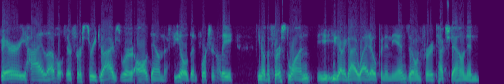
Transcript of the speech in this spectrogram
very high level. Their first three drives were all down the field. Unfortunately, you know the first one you, you got a guy wide open in the end zone for a touchdown, and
